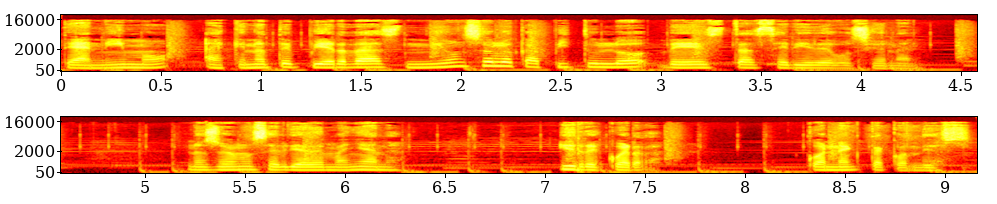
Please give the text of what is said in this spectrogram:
Te animo a que no te pierdas ni un solo capítulo de esta serie devocional. Nos vemos el día de mañana. Y recuerda, conecta con Dios.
